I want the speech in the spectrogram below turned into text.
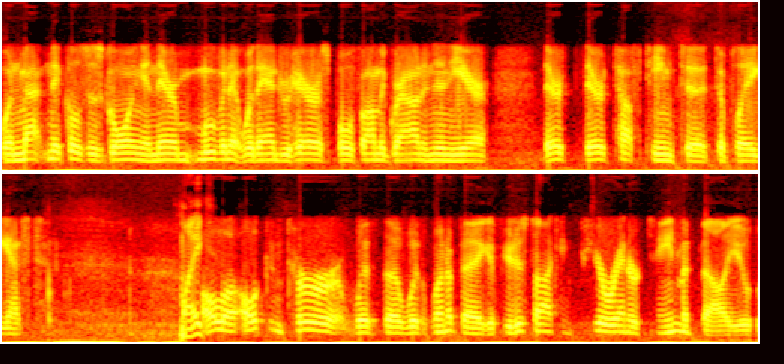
when Matt Nichols is going and they're moving it with Andrew Harris both on the ground and in the air, they're they're a tough team to, to play against. Mike, I'll, uh, I'll concur with uh, with Winnipeg. If you're just talking pure entertainment value,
